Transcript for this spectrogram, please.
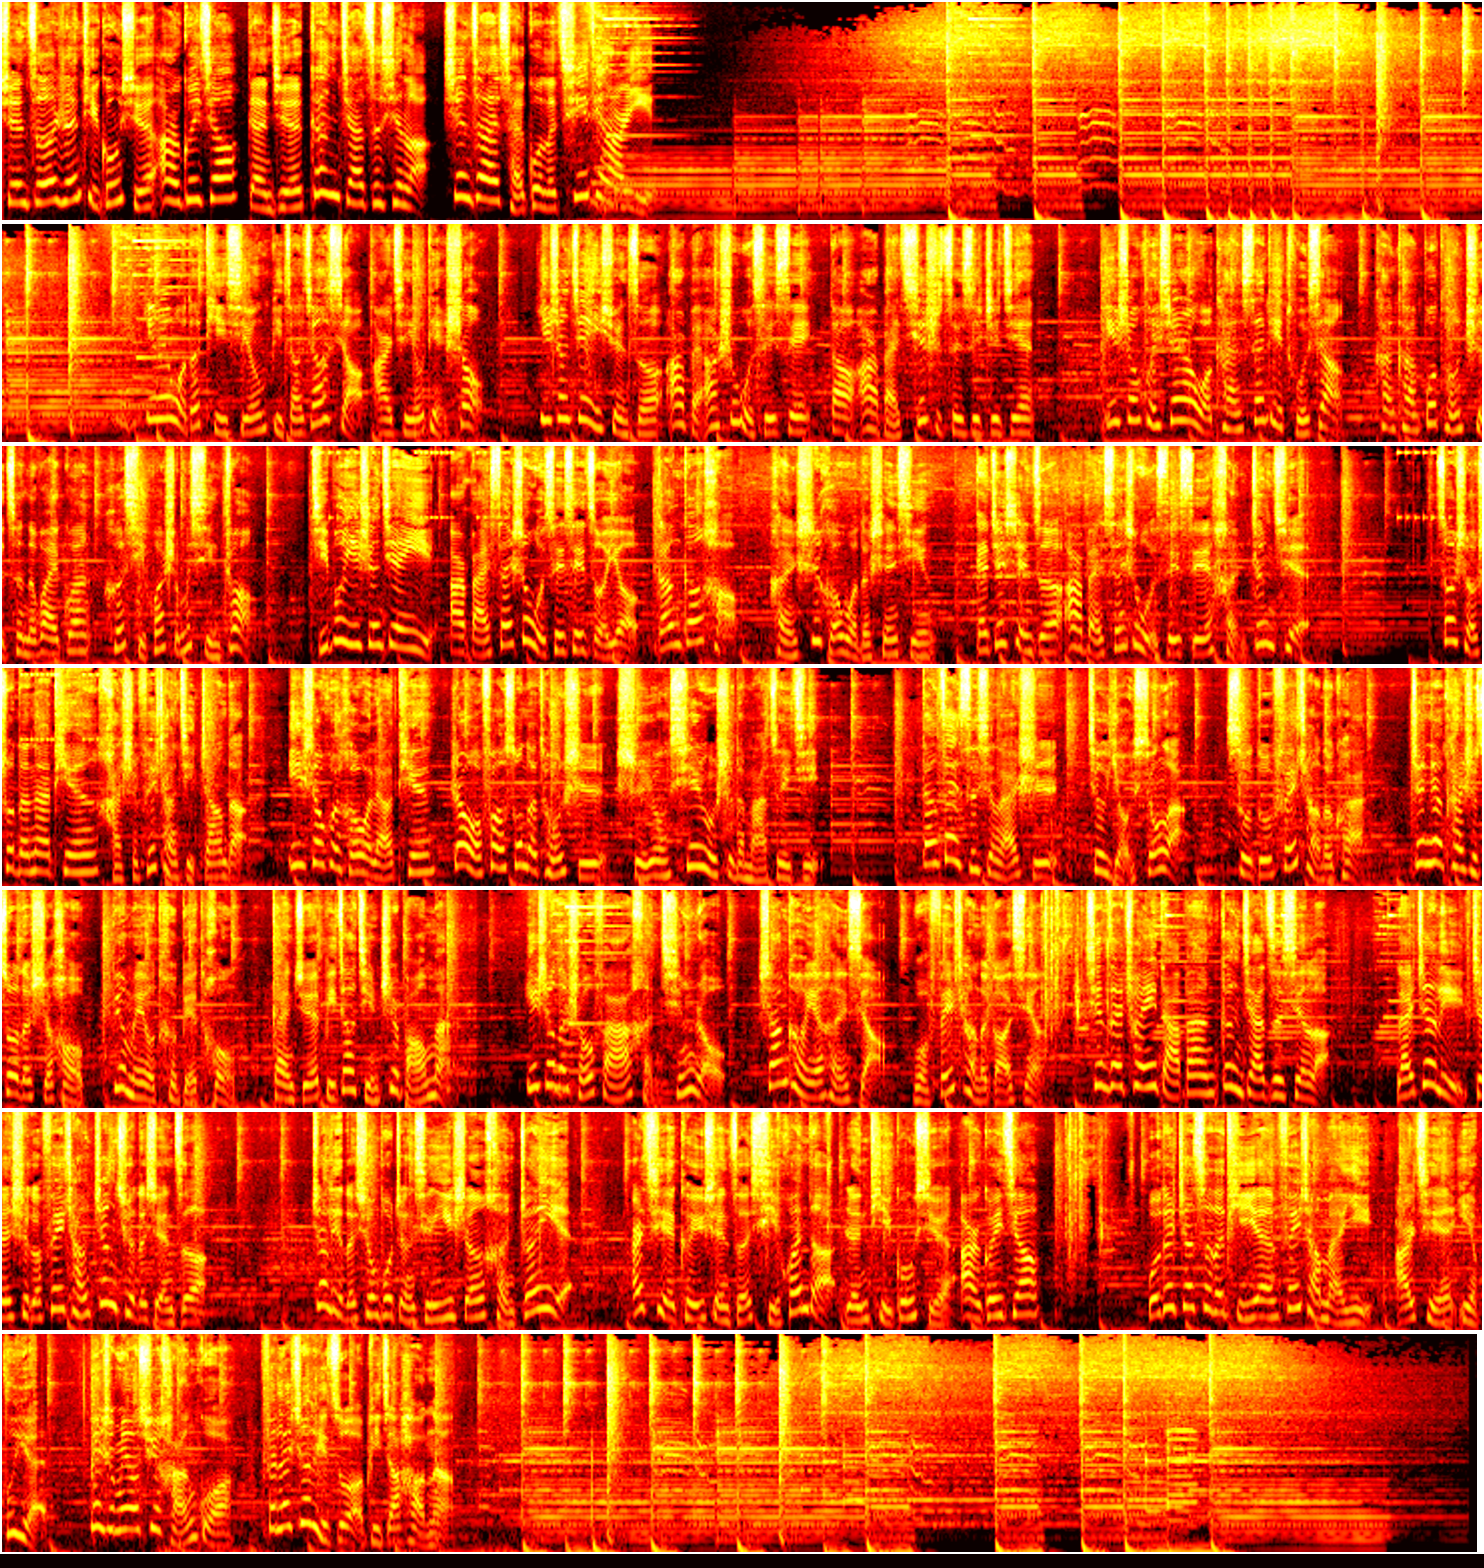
选择人体工学二硅胶，感觉更加自信了。现在才过了七天而已。因为我的体型比较娇小，而且有点瘦，医生建议选择二百二十五 cc 到二百七十 cc 之间。医生会先让我看 3D 图像，看看不同尺寸的外观和喜欢什么形状。吉布医生建议二百三十五 cc 左右，刚刚好，很适合我的身形。感觉选择二百三十五 cc 很正确。做手术的那天还是非常紧张的，医生会和我聊天，让我放松的同时使用吸入式的麻醉剂。当再次醒来时就有胸了，速度非常的快。真正开始做的时候并没有特别痛，感觉比较紧致饱满。医生的手法很轻柔，伤口也很小，我非常的高兴。现在穿衣打扮更加自信了，来这里真是个非常正确的选择。这里的胸部整形医生很专业，而且可以选择喜欢的人体工学二硅胶。我对这次的体验非常满意，而且也不远。为什么要去韩国？飞来这里做比较好呢？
